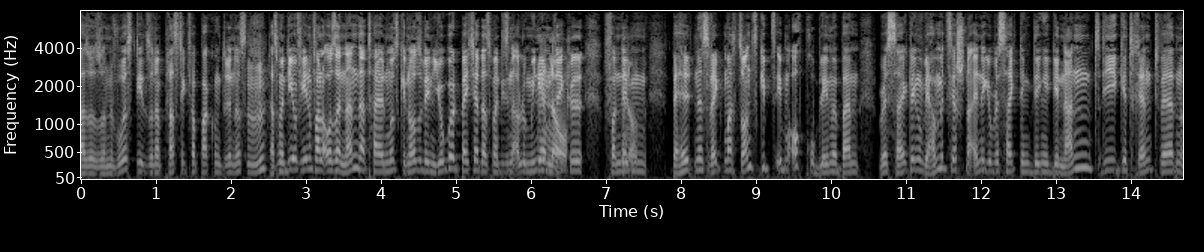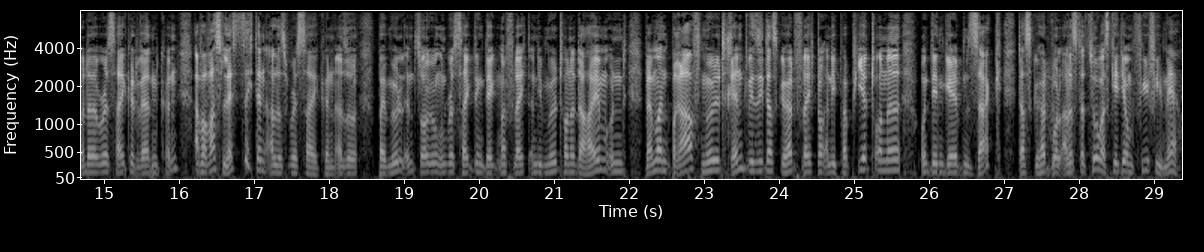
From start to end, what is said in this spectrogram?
also so eine Wurst, die in so einer Plastikverpackung drin ist, mhm. dass man die auf jeden Fall auseinanderteilen muss. Genauso den Joghurtbecher, dass man diesen Aluminiumdeckel genau. von dem genau. Behältnis wegmacht. Sonst gibt's eben auch Probleme beim Recycling. Wir haben jetzt ja schon einige Recycling-Dinge genannt, die getrennt werden oder recycelt werden können. Aber was lässt sich denn alles recyceln? Also bei Müllentsorgung und Recycling denkt man vielleicht an die Mülltonne daheim und wenn man brav Müll trennt, wie sich das gehört, vielleicht noch an die Papiertonne und den gelben Sack. Das gehört wohl alles dazu, aber es geht ja um viel, viel mehr.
